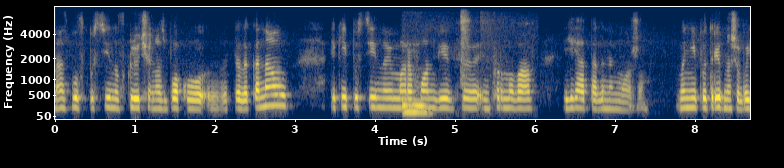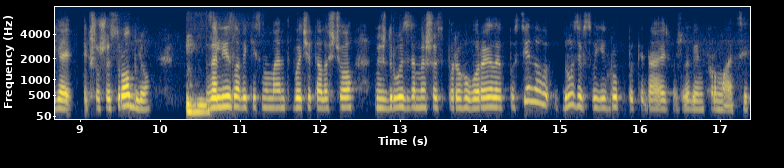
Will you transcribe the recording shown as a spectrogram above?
нас був постійно включено з боку е, телеканал, який постійно і марафон вів, е, інформував. Я так не можу. Мені потрібно, щоб я, якщо щось роблю, залізла в якийсь момент, вичитала, що між друзями щось переговорили. Постійно друзі в свої групи кидають важливі інформації.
